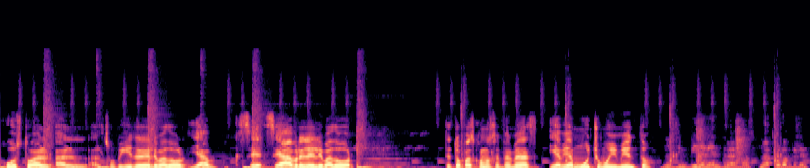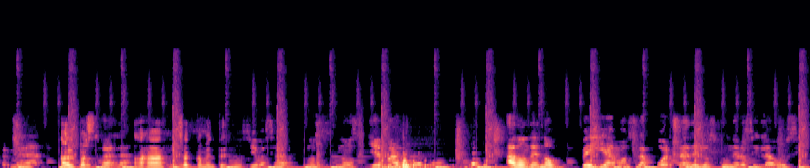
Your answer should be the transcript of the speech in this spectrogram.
justo al, subir el elevador, ya se, se, abre el elevador, te topas con las enfermeras y había mucho movimiento. Nos impiden entrar, me acuerdo que la enfermera al Ajá, exactamente. Nos lleva hacia, nos, nos, lleva a donde no veíamos la puerta de los cuneros y la UCI.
